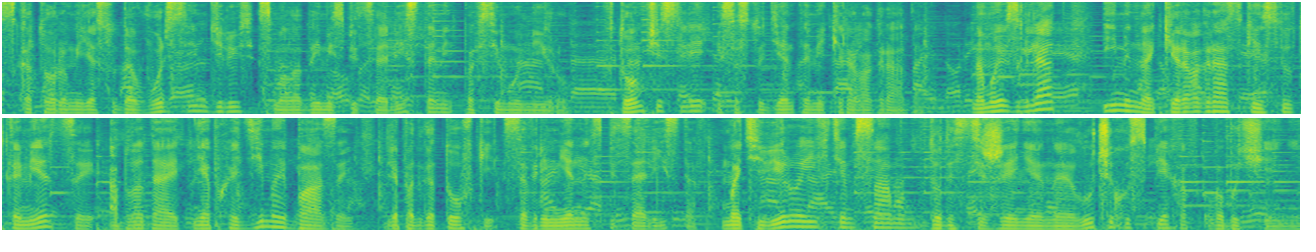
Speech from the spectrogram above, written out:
с которыми я с удовольствием делюсь с молодыми специалистами по всему миру, в том числе и со студентами Кировограда. На мой взгляд, именно Кировоградский институт коммерции обладает необходимой базой для подготовки современных специалистов, мотивируя их тем самым до достижения наилучших успехов в обучении.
